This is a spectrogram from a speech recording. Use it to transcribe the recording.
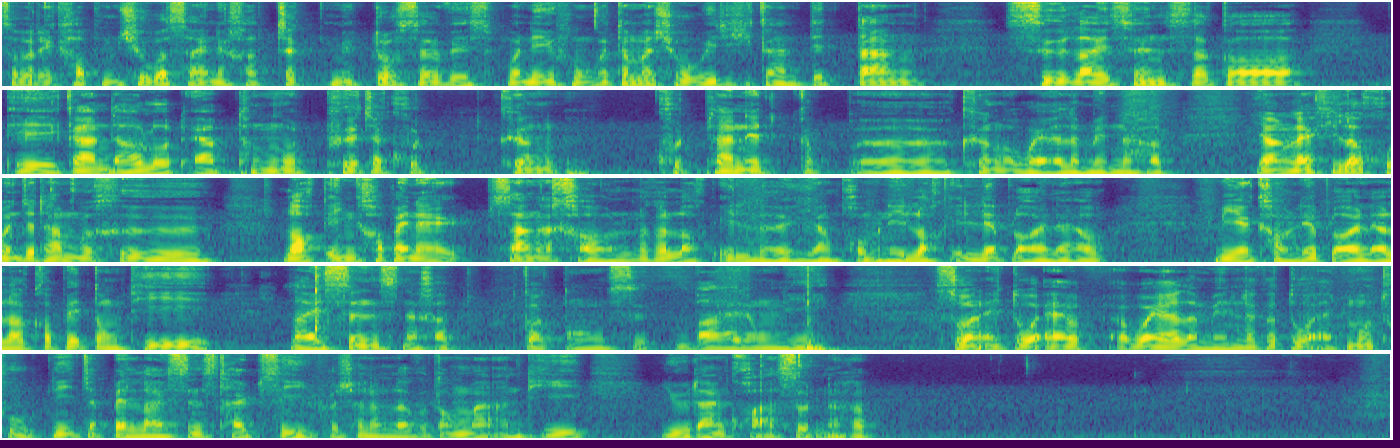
สวัสดีครับ ผมชื่อว่าไซนะครับ จาก Metro Service วันนี้ผมก็จะมาโชว์วิธีการติดตั้งซื้อ license แล้วก็เอการดาวน์โหลดแอปทั้งหมดเพื่อจะขุดเครื่องขุด Planet กับเเครื่อง Aware Element นะครับ อย่างแรกที่เราควรจะทำก็คือล็อกอินเข้าไปในสร้าง Account แล้วก็ล็อกอินเลย อย่างผมอันนี้ล็อกอินเรียบร้อยแล้ว มี Account เรียบร้อยแล้ว แล้วก็ไปตรงที่ license นะครับ กดตรง buy ตรงนี้ ส่วนไอตัว aware element แล้วก็ตัว atmo tube นี่จะเป็น license type C เพราะฉะนั้นเราก็ต้องมาอันที่อยู่ด้านขวาสุดนะครับ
